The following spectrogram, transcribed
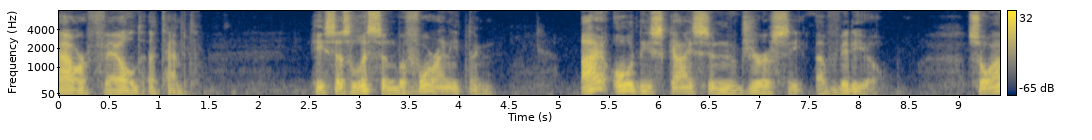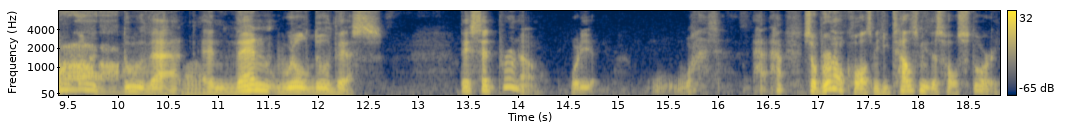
our failed attempt, he says, Listen, before anything, I owe these guys in New Jersey a video. So I'm going to do that, and then we'll do this. They said, Bruno, what do you, what? How? So Bruno calls me. He tells me this whole story.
